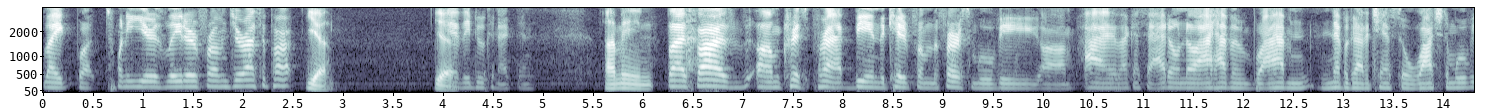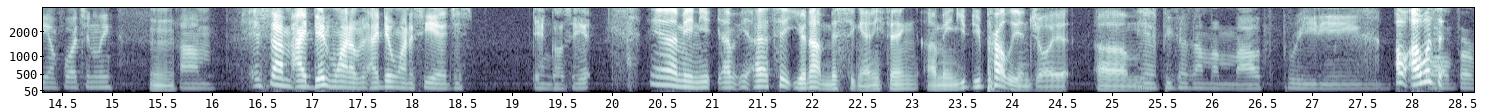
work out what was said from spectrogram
like what twenty years later from Jurassic Park? Yeah, yeah. Yeah, they do connect in. I mean, But as far as um, Chris Pratt being the kid from the first movie, um, I like I said, I don't know. I haven't, I haven't, never got a chance to watch the movie, unfortunately. Um, it's something I did want to, I did want to see it, just didn't go see it. Yeah, I mean, you, I mean, I'd say you're not missing anything. I mean, you'd, you'd probably enjoy it. Um, Yeah, because I'm a mouth breathing, Oh, I wasn't. over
